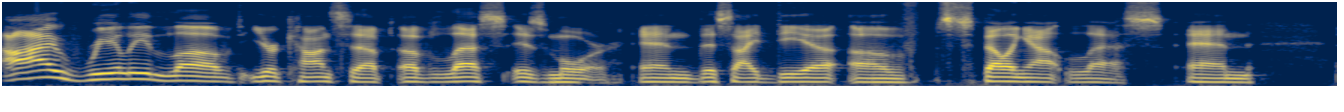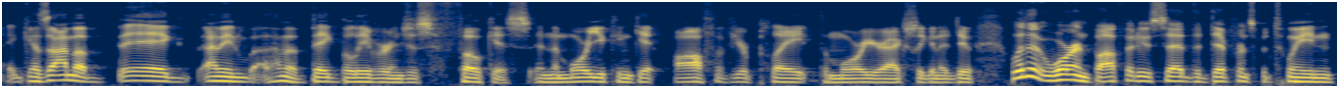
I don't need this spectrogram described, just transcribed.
I really loved your concept of less is more and this idea of spelling out less and because I'm a big, I mean, I'm a big believer in just focus. And the more you can get off of your plate, the more you're actually going to do. Wasn't it Warren Buffett who said the difference between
